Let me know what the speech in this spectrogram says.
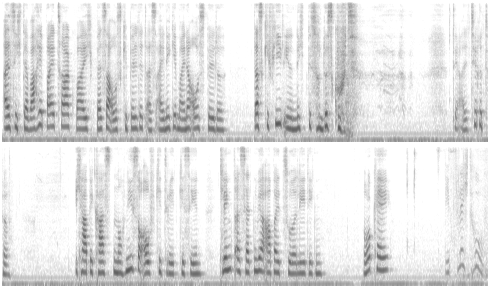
Als ich der Wache beitrag, war ich besser ausgebildet als einige meiner Ausbilder. Das gefiel ihnen nicht besonders gut. Der alte Ritter. Ich habe Carsten noch nie so aufgedreht gesehen. Klingt, als hätten wir Arbeit zu erledigen. Okay. Die Pflicht ruft.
